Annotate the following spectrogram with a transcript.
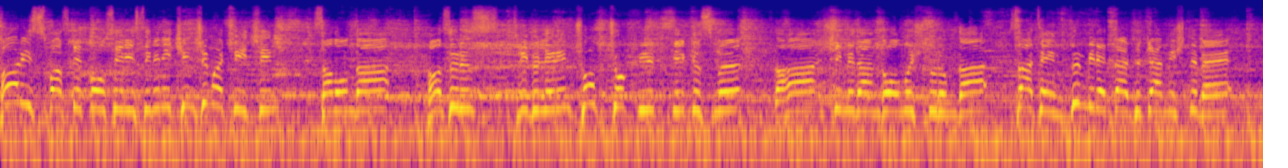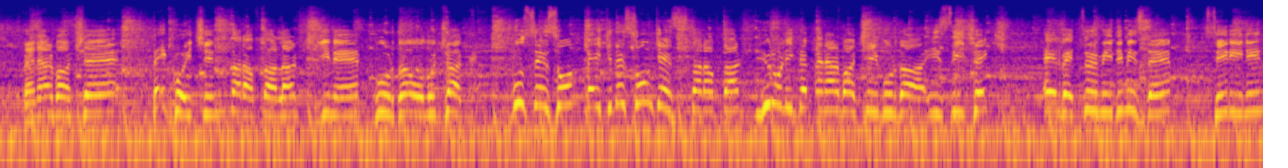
Paris basketbol serisinin ikinci maçı için salonda hazırız. Tribünlerin çok çok büyük bir kısmı daha şimdiden dolmuş durumda. Zaten tüm biletler tükenmişti ve Fenerbahçe Beko için taraftarlar yine burada olacak. Bu sezon belki de son kez taraftar Euroleague'de Fenerbahçe'yi burada izleyecek. Elbette ümidimiz de serinin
